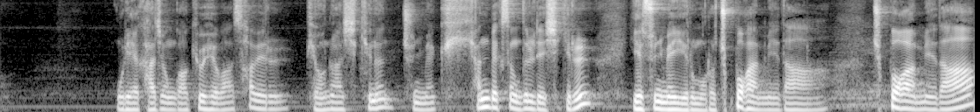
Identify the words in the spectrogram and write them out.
우리의 가정과 교회와 사회를 변화시키는 주님의 귀한 백성들 되시기를 예수님의 이름으로 축복합니다. 축복합니다.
